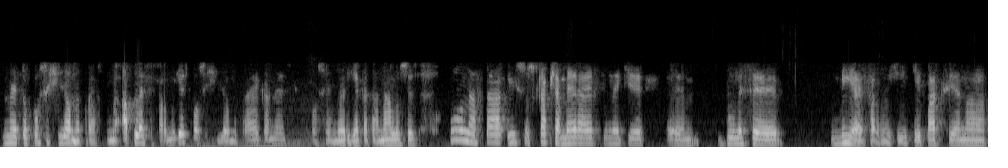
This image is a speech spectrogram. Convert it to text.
με το πόσο χιλιόμετρα. Με απλές εφαρμογές, πόσα χιλιόμετρα έκανες, πόση ενέργεια κατανάλωσες. Όλα αυτά ίσως κάποια μέρα έρθουν και ε, μπουν σε μία εφαρμογή και υπάρξει ένα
